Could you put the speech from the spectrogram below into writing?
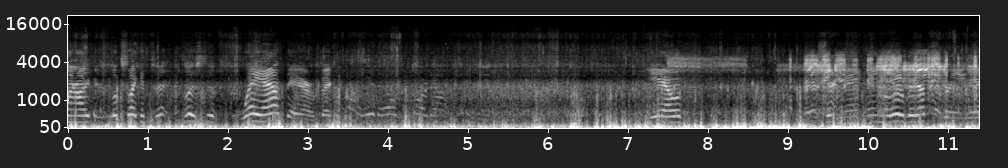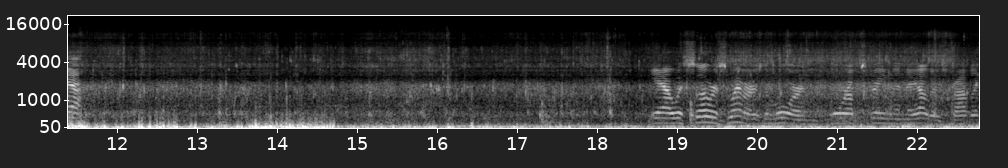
it looks like it's uh, close to way out there, but Where the hell's the car yeah, well, aim, aim a little bit upstream. Yeah. Yeah, with slower swimmers, the more more upstream than the others probably.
